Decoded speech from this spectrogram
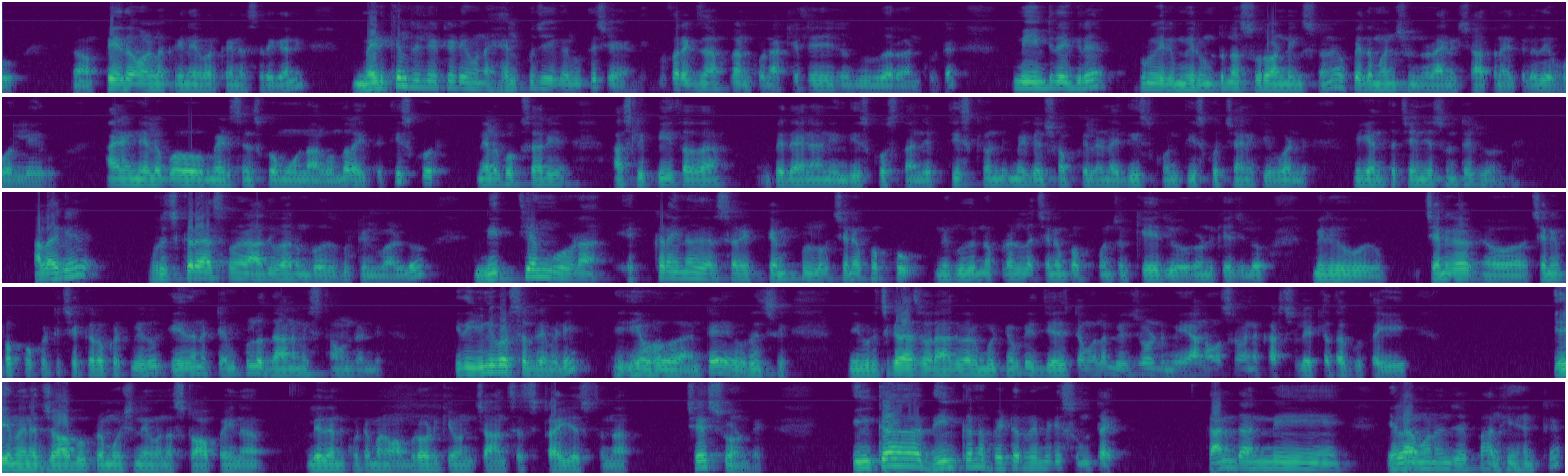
పేదవాళ్ళకైనా ఎవరికైనా సరే కానీ మెడికల్ రిలేటెడ్ ఏమైనా హెల్ప్ చేయగలిగితే చేయండి. ఫర్ ఎగ్జాంపుల్ అనుకోండి అట్లెట్లే గురుగారు అనుకుంటే మీ ఇంటి దగ్గరే ఇప్పుడు మీరు మీరు ఉంటున్న సరౌండింగ్స్లోనే ఒక పెద్ద మనిషి ఉన్నాడు ఆయనకి శాతం అయితే లేదు ఎవరు లేరు. ఆయన నెలకు మెడిసిన్స్కో మూడు నాలుగు వందలు అయితే తీసుకోరు. నెలకు ఒకసారి ఆ స్లిప్ ఇస్తుందా? పెద్దయినా నేను తీసుకొస్తా అని చెప్పి తీసుకోండి మెడికల్ షాప్కి వెళ్ళండి అది తీసుకొని తీసుకొచ్చి ఆయనకి ఇవ్వండి. మీకు ఎంత చేంజెస్ ఉంటే చూడండి. అలాగే వృచిక రాశి వారు ఆదివారం రోజు పుట్టిన వాళ్ళు నిత్యం కూడా ఎక్కడైనా సరే టెంపుల్లో శనగపప్పు మీరు కుదిరినప్పుడల్లా శనగపప్పు కొంచెం కేజీ రెండు కేజీలో మీరు శనగ శనగపప్పు ఒకటి చక్కెర ఒకటి మీరు ఏదైనా టెంపుల్లో దానం ఇస్తూ ఉండండి. ఇది యూనివర్సల్ రెమెడీ అంటే రుచి మీ వృచ్చిక రాశి వారు ఆదివారం పుట్టినప్పుడు ఇది చేయటం వల్ల మీరు చూడండి మీ అనవసరమైన ఖర్చులు ఎట్లా తగ్గుతాయి? ఏమైనా జాబ్ ప్రమోషన్ ఏమైనా స్టాప్ అయినా లేదనుకుంటే మనం అబ్రాడ్కి ఏమైనా ఛాన్సెస్ ట్రై చేస్తున్నా చేసి చూడండి. ఇంకా దీనికన్నా బెటర్ రెమెడీస్ ఉంటాయి. కానీ దాన్ని ఎలా మనం చెప్పాలి అంటే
